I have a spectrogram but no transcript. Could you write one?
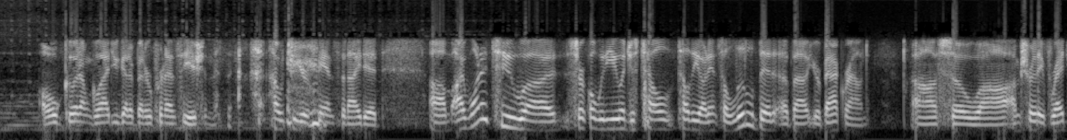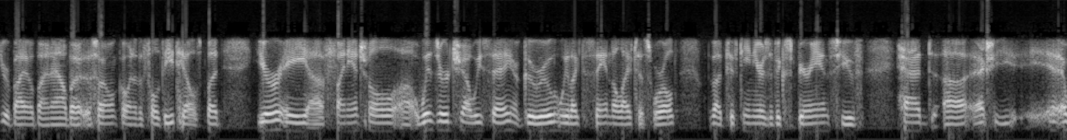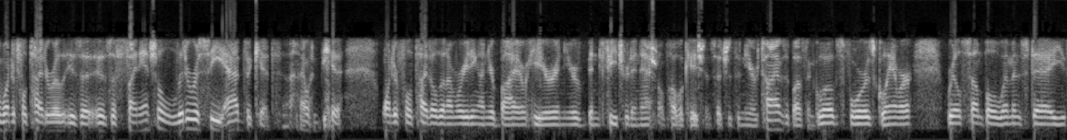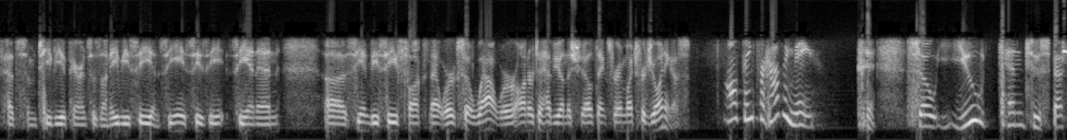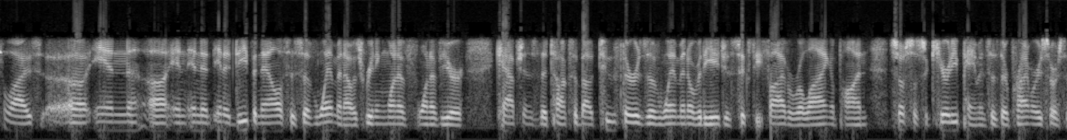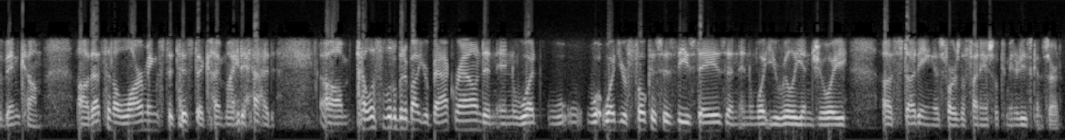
Oh, good. I'm glad you got a better pronunciation out to your fans than I did. Um, I wanted to uh, circle with you and just tell tell the audience a little bit about your background. Uh, so uh, I'm sure they've read your bio by now, but so I won't go into the full details. But you're a uh, financial uh, wizard, shall we say, or guru, we like to say in the Life Tips world, with about 15 years of experience. You've had uh, actually a wonderful title is a is a financial literacy advocate. That would be a wonderful title that I'm reading on your bio here. And you've been featured in national publications such as the New York Times, the Boston Globe, Forbes, Glamour, Real Simple, Women's Day. You've had some TV appearances on ABC and CNN, uh, CNBC, Fox Network. So wow, we're honored to have you on the show. Thanks very much for joining us. Oh, thanks for having me. so you tend to specialize uh, in, uh, in in a, in a deep analysis of women. I was reading one of one of your captions that talks about two thirds of women over the age of 65 are relying upon Social Security payments as their primary source of income. Uh, that's an alarming statistic, I might add. Um, tell us a little bit about your background and, and what, what what your focus is these days, and, and what you really enjoy uh, studying as far as the financial community is concerned.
